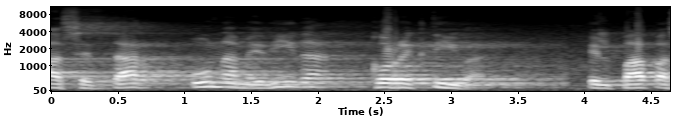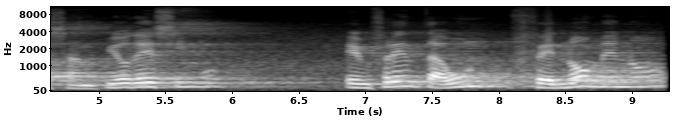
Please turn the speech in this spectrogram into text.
aceptar una medida correctiva. El Papa San Pío X enfrenta un fenómeno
